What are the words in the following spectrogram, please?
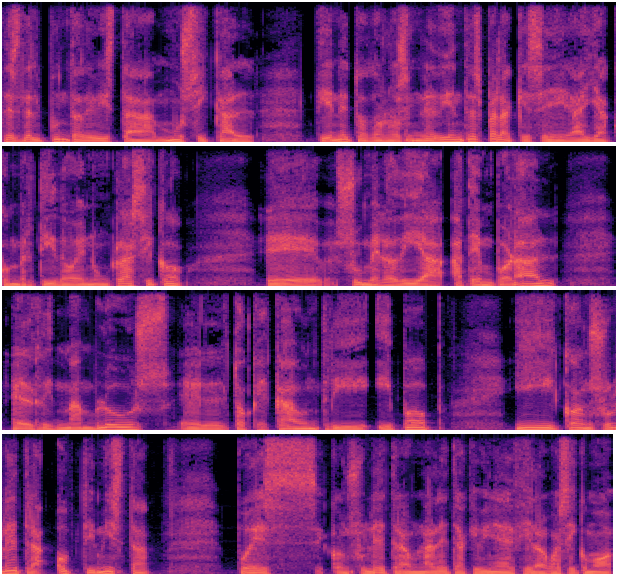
desde el punto de vista musical tiene todos los ingredientes para que se haya convertido en un clásico, eh, su melodía atemporal, el rhythm and blues, el toque country y pop, y con su letra optimista, pues con su letra, una letra que viene a decir algo así como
